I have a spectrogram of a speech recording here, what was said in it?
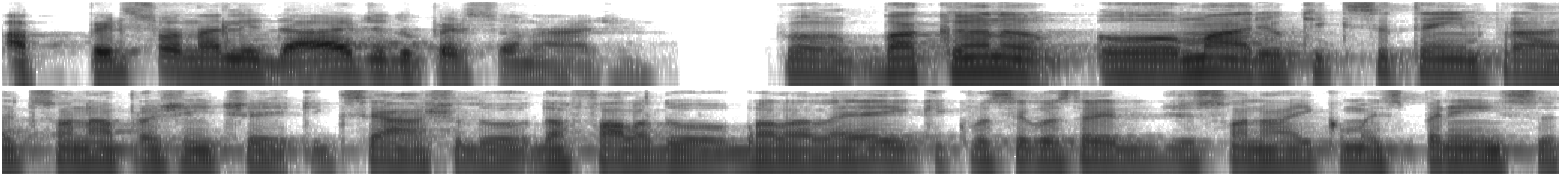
a personalidade do personagem. Pô, bacana. Ô, Mário, o que, que você tem para adicionar para a gente aí? O que, que você acha do, da fala do Balalé e o que, que você gostaria de adicionar aí como experiência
